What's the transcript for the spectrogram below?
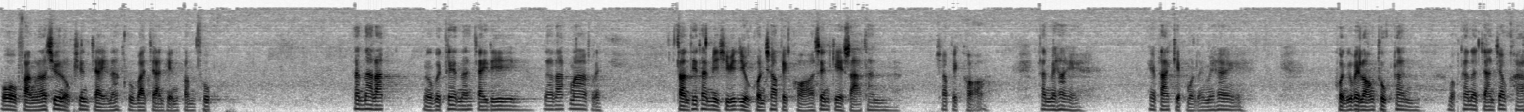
โอ้ฟังแล้วชื่นอกชื่นใจนะครูบาอาจารย์เห็นความทุกข์ท่านน่ารักหลวงพ่อเทศนะใจดีน่ารักมากเลย ตอนที่ท่านมีชีวิตอยู่คนชอบไปขอ เส้นเกษาท่าน ชอบไปขอ ท่านไม่ให้ ให้พระเก็บหมดเลยไม่ให้ คนก็ไปร้องทุกท่าน บอกท่านอาจารย์เจ้าค้า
